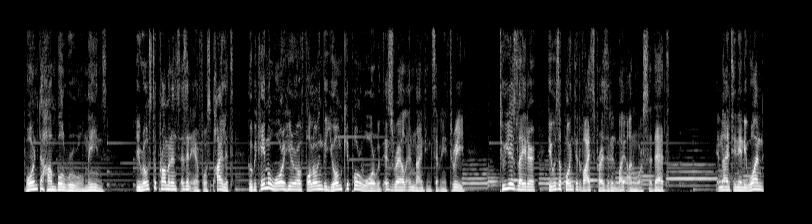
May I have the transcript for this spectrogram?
born to humble rural means. He rose to prominence as an Air Force pilot who became a war hero following the Yom Kippur War with Israel in 1973. Two years later, he was appointed vice president by Anwar Sadat. In 1981,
